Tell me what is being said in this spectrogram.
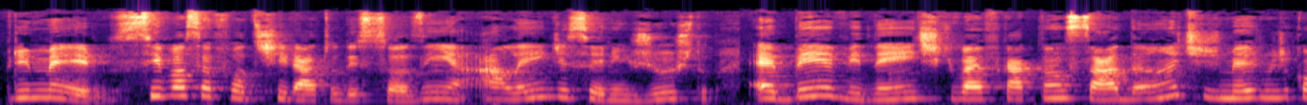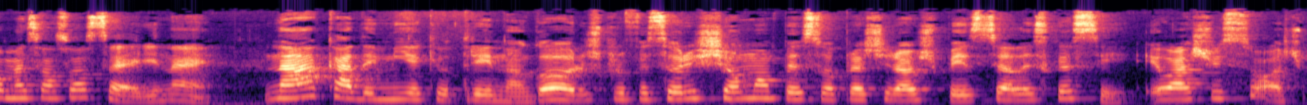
Primeiro, se você for tirar tudo isso sozinha, além de ser injusto, é bem evidente que vai ficar cansada antes mesmo de começar sua série, né? Na academia que eu treino agora, os professores chamam a pessoa para tirar os pesos se ela esquecer. Eu acho isso ótimo.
